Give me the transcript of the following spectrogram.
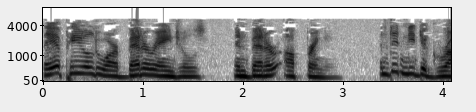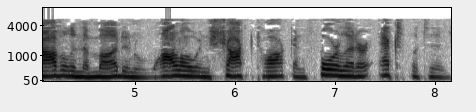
They appealed to our better angels and better upbringing and didn't need to grovel in the mud and wallow in shock talk and four letter expletives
